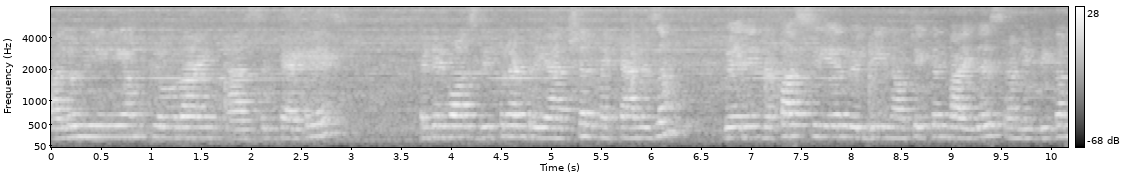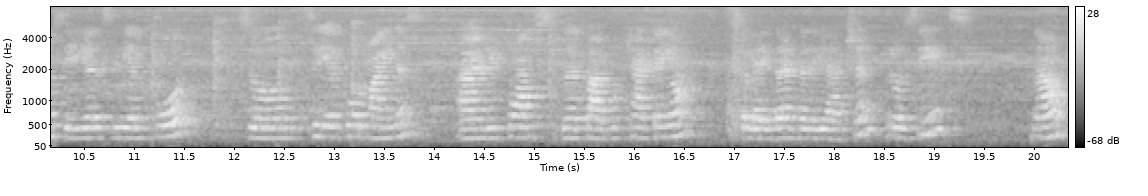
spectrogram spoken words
aluminium chloride as a catalyst. It involves different reaction mechanism wherein the first Cl will be now taken by this and it becomes Cl, Cl4. So Cl4 minus and it forms the carbocation. So like that the reaction proceeds. Now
